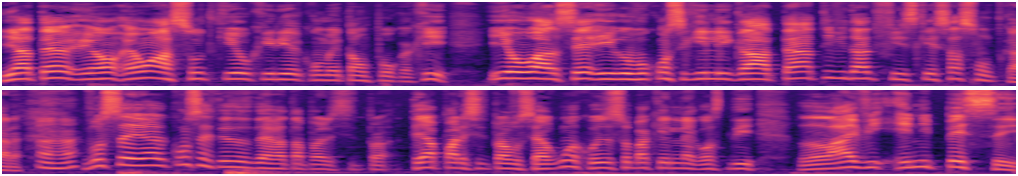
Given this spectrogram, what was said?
E até é, um- é um assunto que eu queria comentar um pouco aqui. E eu, eu vou conseguir ligar até a atividade física esse assunto, cara. Aham. Você eh, com certeza deve tá aparecido pra- ter aparecido pra você alguma coisa sobre aquele negócio de live NPC.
